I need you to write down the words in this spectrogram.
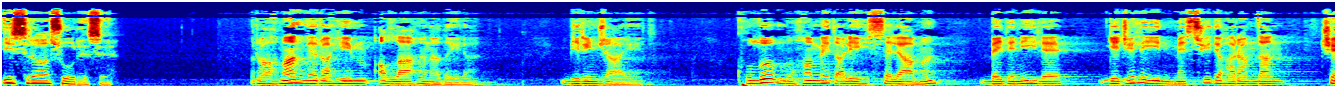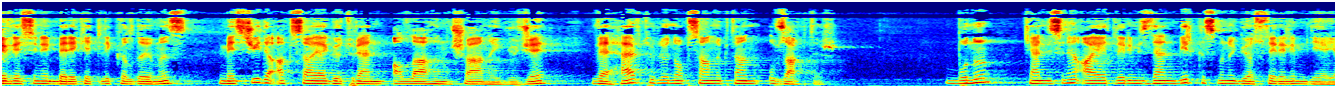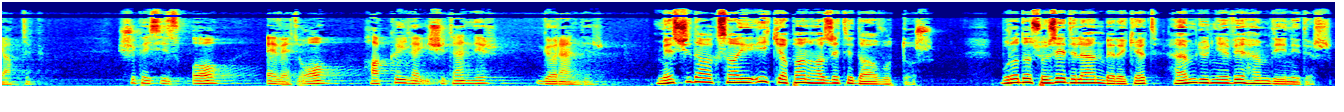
İsra Suresi Rahman ve Rahim Allah'ın adıyla. 1. Ayet Kulu Muhammed Aleyhisselam'ı bedeniyle geceleyin Mescid-i Haram'dan çevresini bereketli kıldığımız Mescid-i Aksa'ya götüren Allah'ın şanı yüce ve her türlü noksanlıktan uzaktır. Bunu kendisine ayetlerimizden bir kısmını gösterelim diye yaptık. Şüphesiz O, evet O, hakkıyla işitendir, görendir. Mescid-i Aksa'yı ilk yapan Hazreti Davud'dur. Burada söz edilen bereket hem dünyevi hem dinidir.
